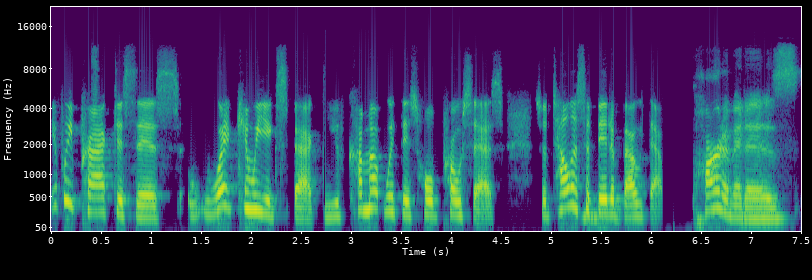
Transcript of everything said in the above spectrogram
if we practice this what can we expect you've come up with this whole process so tell us a mm-hmm. bit about that part of it is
